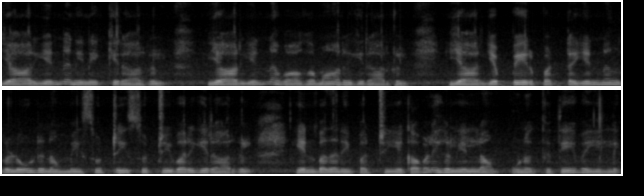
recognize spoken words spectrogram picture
யார் என்ன நினைக்கிறார்கள் யார் என்னவாக மாறுகிறார்கள் யார் எப்பேர்ப்பட்ட எண்ணங்களோடு நம்மை சுற்றி சுற்றி வருகிறார்கள் என்பதனைப் பற்றிய கவலைகள் எல்லாம் உனக்கு தேவையில்லை.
